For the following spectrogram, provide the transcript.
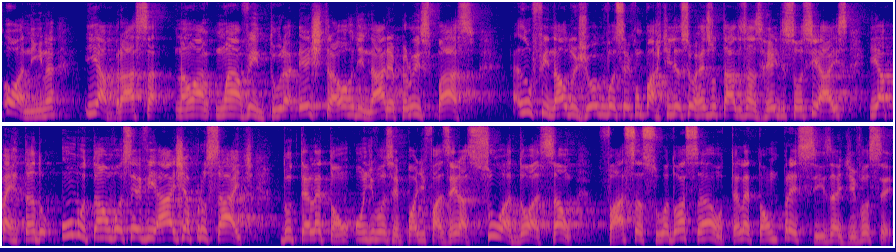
ou a Nina e abraça uma aventura extraordinária pelo espaço. No final do jogo, você compartilha seus resultados nas redes sociais e apertando um botão você viaja para o site do Teleton, onde você pode fazer a sua doação. Faça a sua doação, o Teleton precisa de você.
